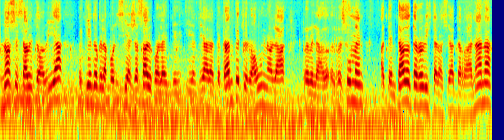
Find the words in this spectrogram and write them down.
no se sabe todavía. Entiendo que la policía ya sabe cuál es la identidad del atacante, pero aún no la ha revelado. El resumen, atentado terrorista en la ciudad de Ranana,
